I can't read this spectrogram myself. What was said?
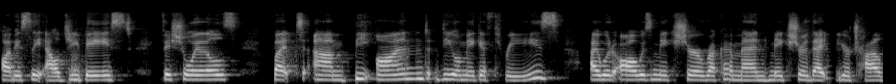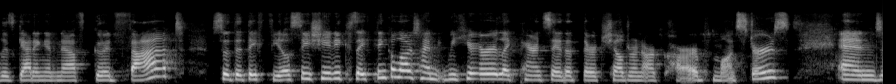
obviously algae based fish oils but um, beyond the omega 3s I would always make sure, recommend, make sure that your child is getting enough good fat so that they feel satiated. Because I think a lot of times we hear like parents say that their children are carb monsters. And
